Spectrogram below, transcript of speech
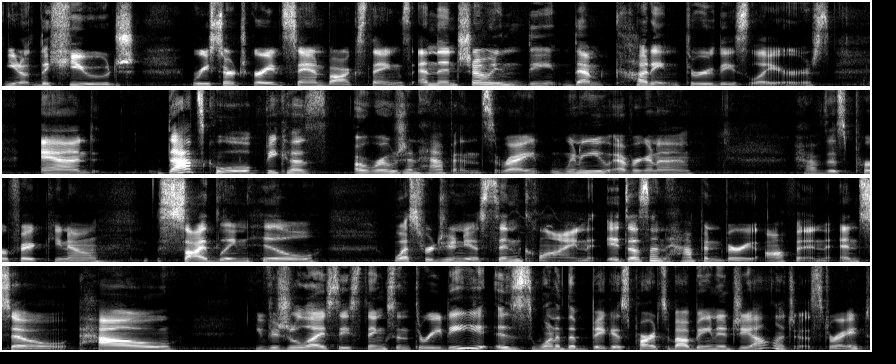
you know, the huge research grade sandbox things, and then showing the them cutting through these layers, and that's cool because erosion happens, right? When are you ever gonna have this perfect, you know, Sideling Hill, West Virginia syncline? It doesn't happen very often, and so how you visualize these things in 3D is one of the biggest parts about being a geologist, right?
